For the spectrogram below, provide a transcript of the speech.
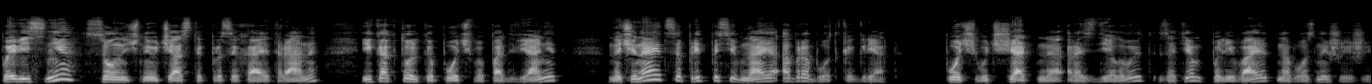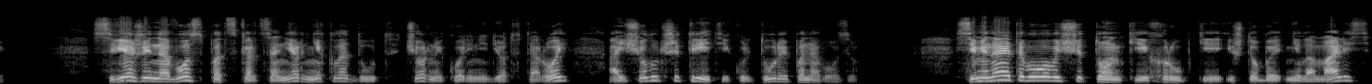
По весне солнечный участок просыхает рано, и как только почва подвянет, начинается предпосевная обработка гряд. Почву тщательно разделывают, затем поливают навозной жижей. Свежий навоз под скорционер не кладут, черный корень идет второй, а еще лучше третьей культуры по навозу. Семена этого овоща тонкие, хрупкие, и чтобы не ломались,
